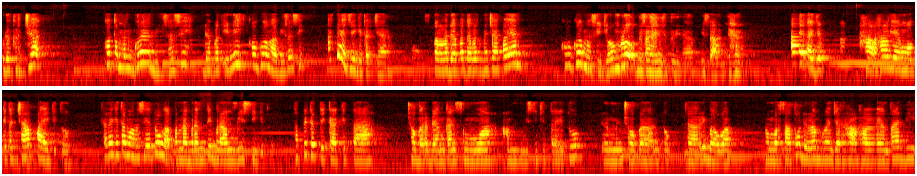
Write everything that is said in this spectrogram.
udah kerja? Kok temen gue bisa sih dapat ini? Kok gue nggak bisa sih? Ada aja yang kita kejar. Setelah dapat dapat pencapaian kok gue masih jomblo misalnya gitu ya misalnya. Ada aja hal-hal yang mau kita capai gitu. Karena kita manusia itu nggak pernah berhenti berambisi gitu. Tapi ketika kita coba redamkan semua ambisi kita itu dan mencoba untuk cari bahwa nomor satu adalah mengejar hal-hal yang tadi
